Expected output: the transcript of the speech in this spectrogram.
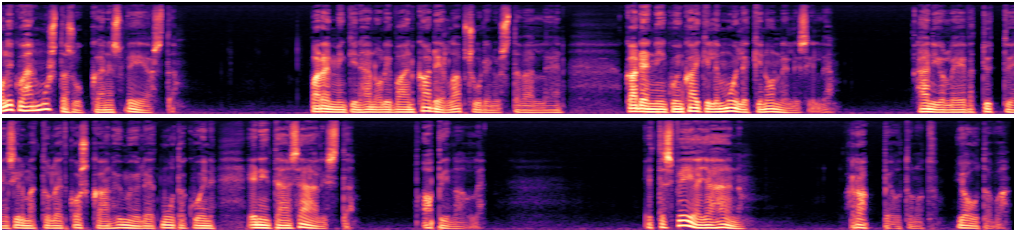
Oliko hän mustasukkainen Sveasta? Paremminkin hän oli vain kaden lapsuuden ystävälleen, kaden niin kuin kaikille muillekin onnellisille. Hän, jolle eivät tyttöjen silmät olleet koskaan hymyilleet muuta kuin enintään säälistä, apinalle. Että Svea ja hän, rappeutunut, joutava.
